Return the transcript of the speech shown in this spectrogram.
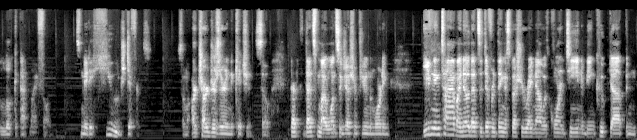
look at my phone. It's made a huge difference. So our chargers are in the kitchen. So that that's my one suggestion for you in the morning evening time i know that's a different thing especially right now with quarantine and being cooped up and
